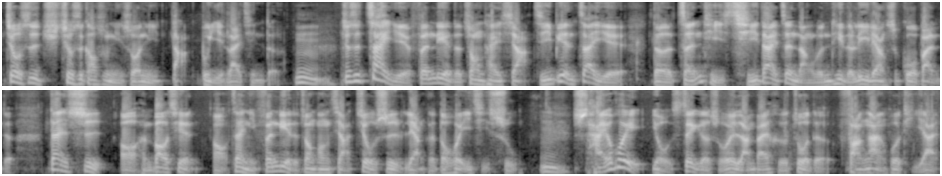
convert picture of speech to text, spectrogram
就是就是告诉你说你打不赢赖清德，嗯，就是在野分裂的状态下，即便在野的整体期待政党轮替的力量是过半的，但是哦，很抱歉哦，在你分裂的状况下，就是两个都会一起输，嗯，还会有这个所谓蓝白合作的方案或提案。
